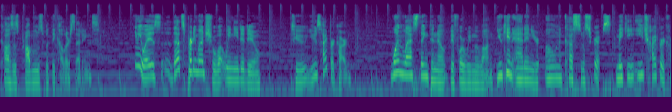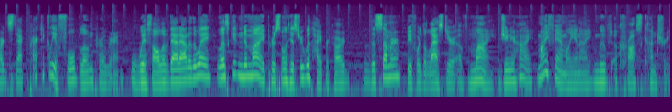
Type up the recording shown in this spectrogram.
causes problems with the color settings. Anyways, that's pretty much what we need to do to use HyperCard. One last thing to note before we move on. You can add in your own custom scripts, making each HyperCard stack practically a full-blown program. With all of that out of the way, let's get into my personal history with HyperCard. The summer before the last year of my junior high, my family and I moved across country.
